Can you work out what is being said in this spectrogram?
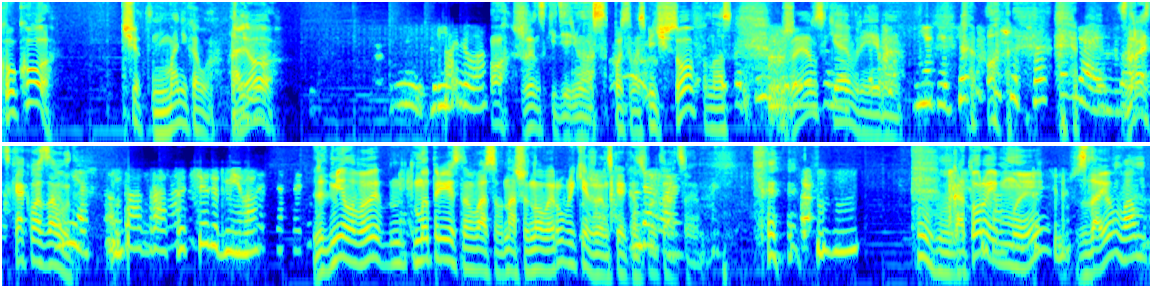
Ку-ку. Че-то нема никого. Алло. Алло. О, женский день у нас. После 8 часов у нас женское время. Нет, я все слушаю, все. Здрасте, как вас зовут? Да, здравствуйте, Людмила. Людмила, вы, мы приветствуем вас в нашей новой рубрике «Женская консультация», в которой мы задаем вам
